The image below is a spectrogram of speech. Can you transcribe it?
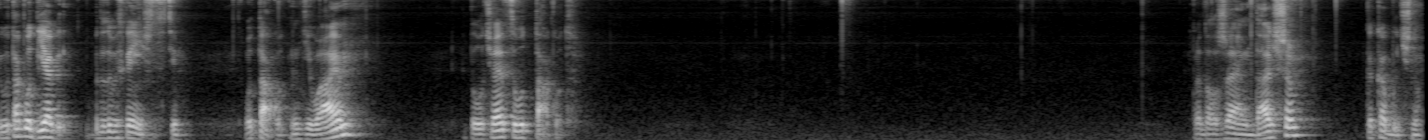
И вот так вот я до бесконечности. Вот так вот надеваем. получается вот так вот. Продолжаем дальше, как обычно.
